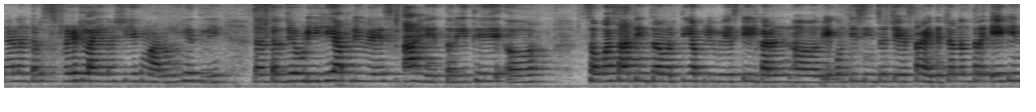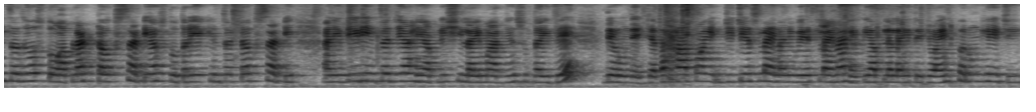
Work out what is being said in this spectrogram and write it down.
त्यानंतर स्ट्रेट लाईन अशी एक मारून घेतली. नंतर जेवढी ही आपली वेस्ट आहे तर इथे सव्वा सात इंचावरती आपली वेस्ट येईल. कारण एकोणतीस इंच चेस्ट आहे. त्याच्यानंतर एक इंच जो असतो आपला टक्ससाठी असतो तर एक इंच टक्ससाठी आणि दीड इंच जी आहे आपली शिलाई मार्जिन सुद्धा इथे देऊन द्यायची. आता हा पॉईंट जी चेस्ट लाईन आणि वेस्ट लाईन आहे ती आपल्याला इथे जॉईंट करून घ्यायची.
